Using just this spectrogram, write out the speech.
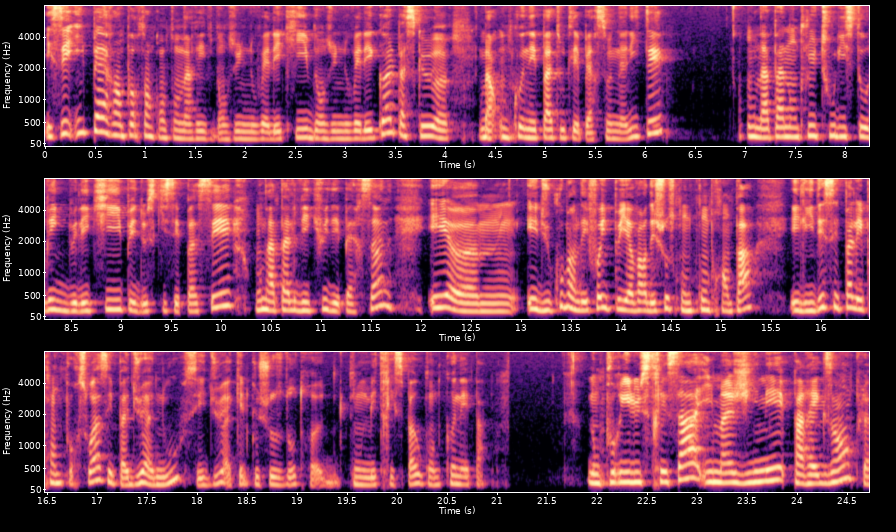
Et c'est hyper important quand on arrive dans une nouvelle équipe, dans une nouvelle école, parce que euh, bah, on ne connaît pas toutes les personnalités. On n'a pas non plus tout l'historique de l'équipe et de ce qui s'est passé, on n'a pas le vécu des personnes, et, euh, et du coup, ben, des fois, il peut y avoir des choses qu'on ne comprend pas, et l'idée, c'est pas les prendre pour soi, c'est pas dû à nous, c'est dû à quelque chose d'autre euh, qu'on ne maîtrise pas ou qu'on ne connaît pas. Donc pour illustrer ça, imaginez par exemple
